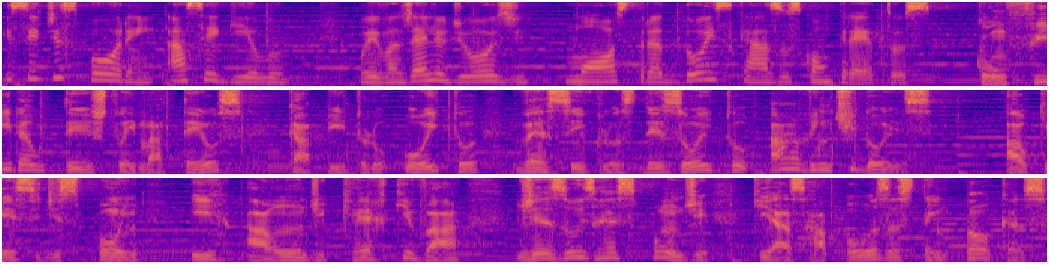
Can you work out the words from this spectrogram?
e se disporem a segui-lo. O Evangelho de hoje mostra dois casos concretos. Confira o texto em Mateus, capítulo 8, versículos 18 a 22. Ao que se dispõe ir aonde quer que vá, Jesus responde que as raposas têm tocas,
